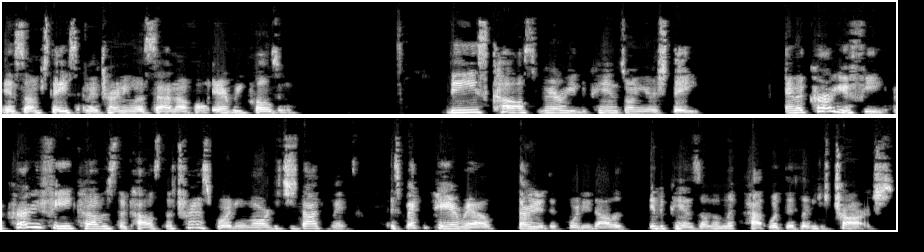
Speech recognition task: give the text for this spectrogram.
In some states, an attorney will sign off on every closing. These costs vary depends on your state. And a courier fee. A courier fee covers the cost of transporting mortgage documents. Expect to pay around 30 to $40 it depends on the, how, what the lender charges.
